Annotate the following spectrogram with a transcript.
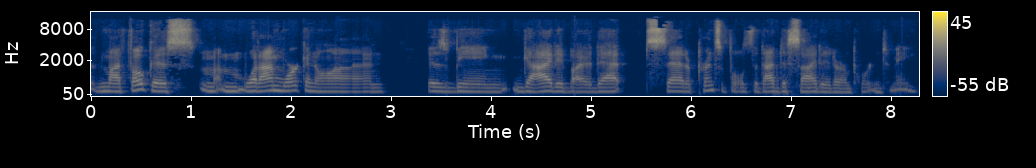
my focus, my, what I'm working on is being guided by that set of principles that I've decided are important to me.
